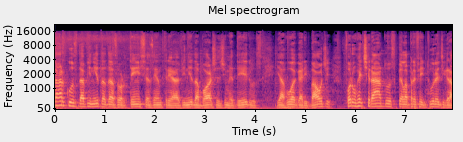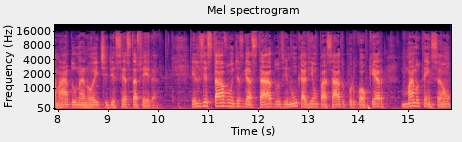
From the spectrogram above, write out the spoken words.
Os arcos da Avenida das Hortênsias entre a Avenida Borges de Medeiros e a Rua Garibaldi foram retirados pela Prefeitura de Gramado na noite de sexta-feira. Eles estavam desgastados e nunca haviam passado por qualquer manutenção,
